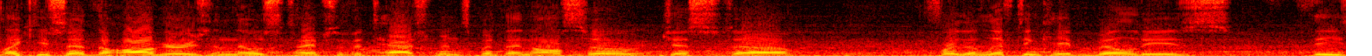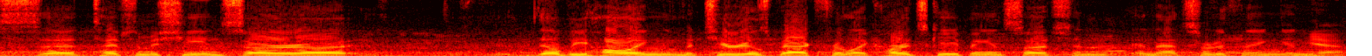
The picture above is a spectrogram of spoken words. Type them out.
like you said, the augers and those types of attachments, but then also just uh, for the lifting capabilities, these uh, types of machines are, uh, they'll be hauling materials back for like hardscaping and such and, and that sort of thing. And yeah.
